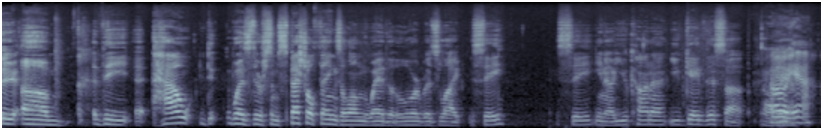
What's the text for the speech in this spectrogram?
the um the uh, how d- was there some special things along the way that the lord was like see see, you know, you kind of you gave this up. Oh man. yeah.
